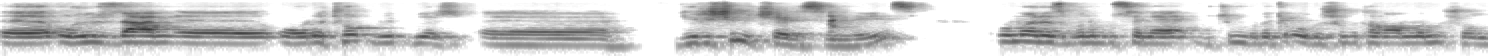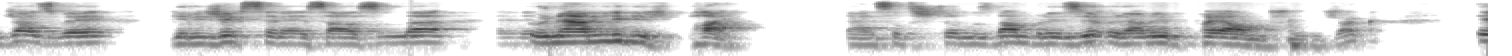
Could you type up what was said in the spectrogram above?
E, o yüzden e, orada çok büyük bir e, girişim içerisindeyiz. Umarız bunu bu sene bütün buradaki oluşumu tamamlamış olacağız ve gelecek sene esasında e, önemli bir pay. Yani satışlarımızdan Brezilya önemli bir pay almış olacak. E,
